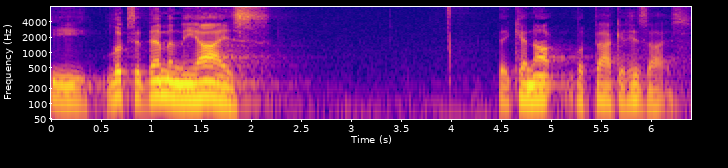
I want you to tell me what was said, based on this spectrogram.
He looks at them in the eyes. They cannot look back at his eyes.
